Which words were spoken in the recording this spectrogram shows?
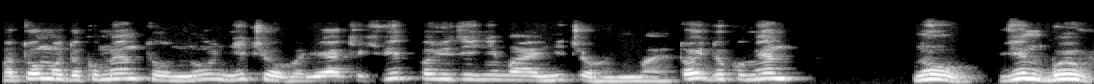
По тому документу ну, нічого, ніяких відповідей немає, нічого немає. Той документ, ну, він був,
